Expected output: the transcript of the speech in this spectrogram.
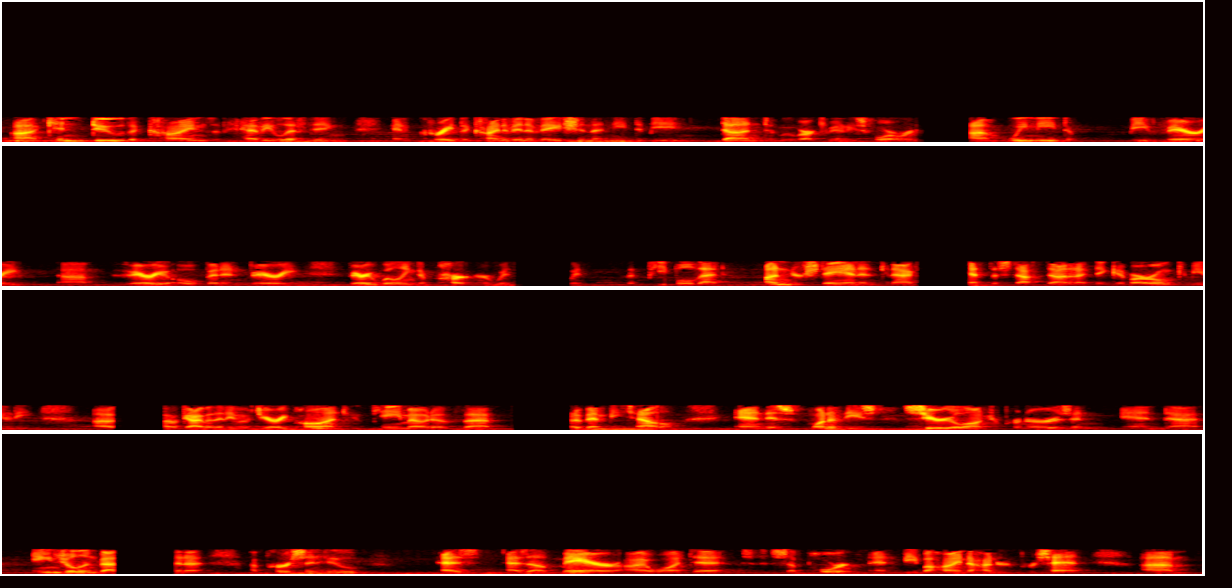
uh, can do the kinds of heavy lifting and create the kind of innovation that need to be done to move our communities forward. Um, we need to be very um, very open and very very willing to partner with with the people that understand and can actually get the stuff done. And I think of our own community, uh, a guy by the name of Gerry Pond who came out of uh, of NBTel and is one of these serial entrepreneurs and and uh, angel investors and a, a person who, as as a mayor, I want to support and be behind 100%. Um,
